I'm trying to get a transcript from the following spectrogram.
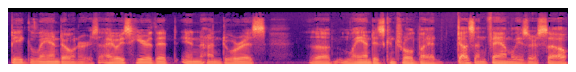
big landowners? I always hear that in Honduras, the land is controlled by a dozen families or so.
